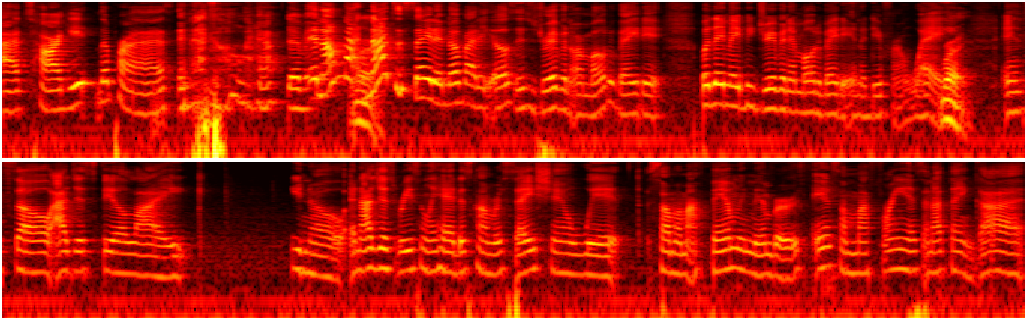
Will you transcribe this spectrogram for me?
I target the prize and I go after them. And I'm not right. not to say that nobody else is driven or motivated, but they may be driven and motivated in a different way. Right. And so I just feel like you know, and I just recently had this conversation with some of my family members and some of my friends, and I thank God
